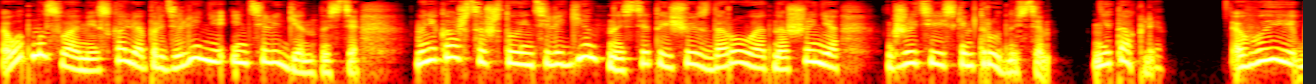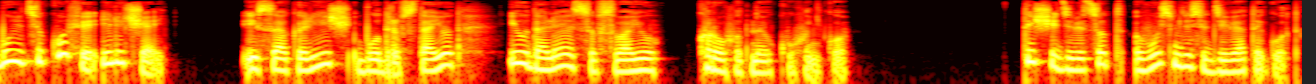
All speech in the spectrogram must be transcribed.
А вот мы с вами искали определение интеллигентности. Мне кажется, что интеллигентность — это еще и здоровое отношение к житейским трудностям. Не так ли? Вы будете кофе или чай? Исаак Ильич бодро встает и удаляется в свою крохотную кухоньку. 1989 год.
